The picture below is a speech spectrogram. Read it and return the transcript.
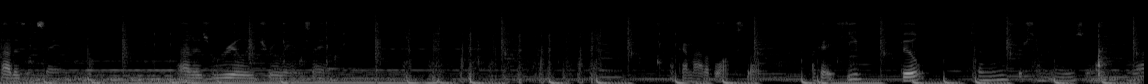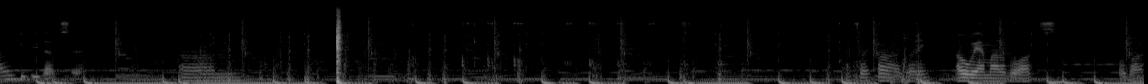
That is insane. That is really, truly insane. Okay, I'm out of blocks though. Okay, he built to me for some reason. Why would you do that, sir? Um. That's what I thought, buddy. Oh wait, I'm out of blocks. Hold on.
